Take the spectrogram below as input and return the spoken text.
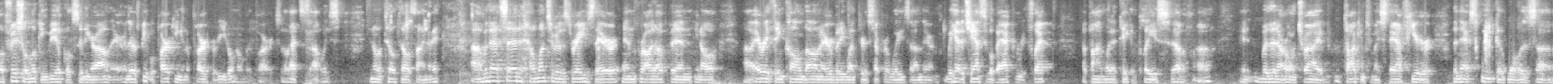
official-looking vehicles sitting around there, and there was people parking in the park, or you don't know where the park. So that's always you know, a telltale sign, right? Uh, with that said, uh, once it was raised there and brought up, and you know, uh, everything calmed down, everybody went their separate ways on there. We had a chance to go back and reflect upon what had taken place uh, uh in, within our own tribe. talking to my staff here the next week of what was uh,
